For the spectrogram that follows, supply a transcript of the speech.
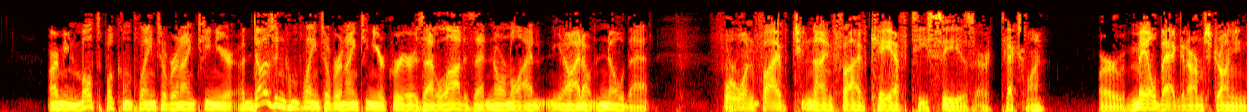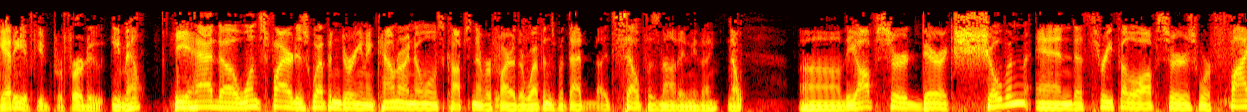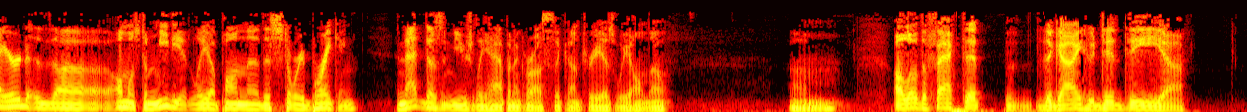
I mean, multiple complaints over a 19 year, a dozen complaints over a 19 year career. Is that a lot? Is that normal? I, you know, I don't know that. 415 KFTC is our text line, or mailbag at Armstrong and Getty if you'd prefer to email. He had uh, once fired his weapon during an encounter. I know most cops never fire their weapons, but that itself is not anything. Nope. Uh, the officer Derek Chauvin and uh, three fellow officers were fired uh, almost immediately upon the, this story breaking. And that doesn't usually happen across the country, as we all know. Um, Although the fact that the guy who did the uh,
